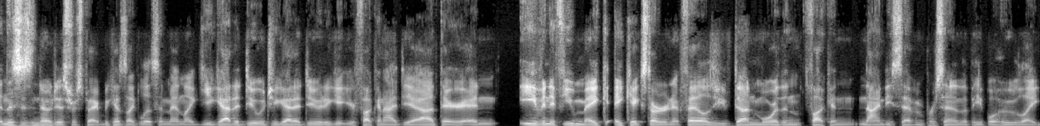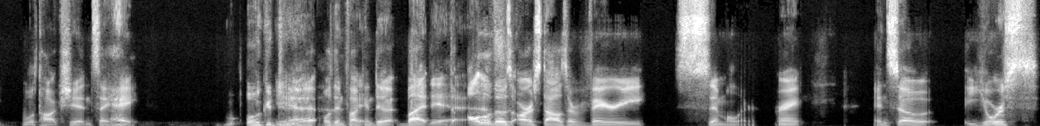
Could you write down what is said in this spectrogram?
and this is no disrespect because, like, listen, man, like you got to do what you got to do to get your fucking idea out there. And even if you make a Kickstarter and it fails, you've done more than fucking ninety seven percent of the people who like will talk shit and say, hey. Well, I could do Yeah. that. Well, then fucking do it. But Yeah, the- all of those art styles are very similar, right? And so yours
